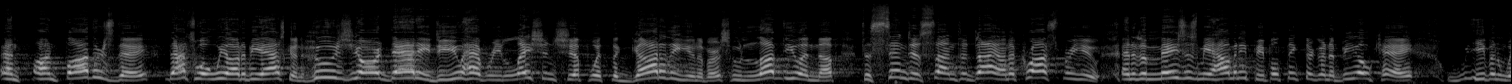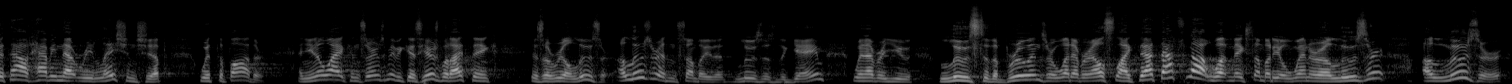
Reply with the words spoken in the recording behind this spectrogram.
And on Father's Day, that's what we ought to be asking. Who's your daddy? Do you have relationship with the God of the universe who loved you enough to send his son to die on a cross for you? And it amazes me how many people think they're going to be okay even without having that relationship with the Father. And you know why it concerns me? Because here's what I think is a real loser. A loser isn't somebody that loses the game whenever you lose to the Bruins or whatever else like that. That's not what makes somebody a winner or a loser. A loser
